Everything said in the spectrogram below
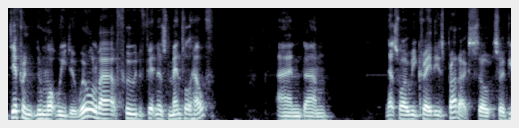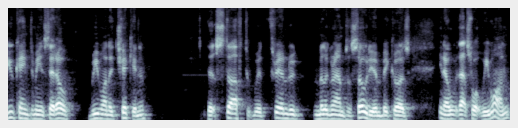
different than what we do. We're all about food, fitness, mental health, and um, that's why we create these products. So, so if you came to me and said, "Oh, we want a chicken that's stuffed with 300 milligrams of sodium because, you know, that's what we want,"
